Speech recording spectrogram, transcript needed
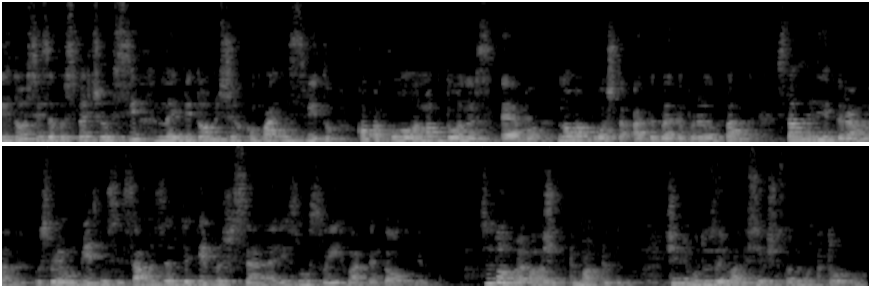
і досі забезпечує всіх найвідоміших компаній світу: Coca-Cola, McDonald's, Apple, Нова Пошта, АТБ та Приватбанк стали лідерами у своєму бізнесі саме завдяки професіоналізму своїх маркетологів. Це добре, а що таке маркетинг? Чим я буду займатися, якщо стану маркетологом?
